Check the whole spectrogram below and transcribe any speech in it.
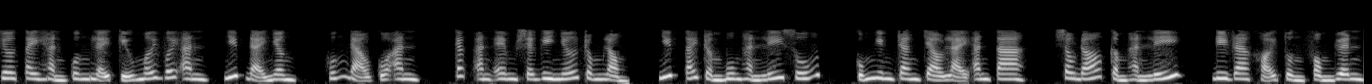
giơ tay hành quân lễ kiểu mới với anh, nhiếp đại nhân, huấn đạo của anh, các anh em sẽ ghi nhớ trong lòng, nhiếp tái trầm buông hành lý xuống, cũng nghiêm trang chào lại anh ta, sau đó cầm hành lý, đi ra khỏi tuần phòng doanh,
